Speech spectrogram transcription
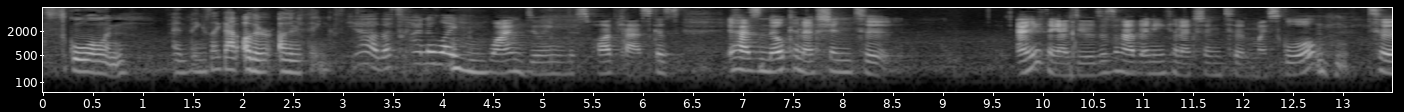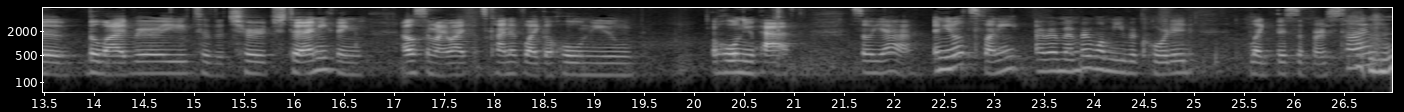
school and, and things like that, other, other things. Yeah, that's kind of like mm-hmm. why I'm doing this podcast because it has no connection to anything I do. It doesn't have any connection to my school, mm-hmm. to the library, to the church, to anything else in my life. It's kind of like a whole new, a whole new path. So yeah, and you know what's funny? I remember when we recorded like this the first time. Mm-hmm.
